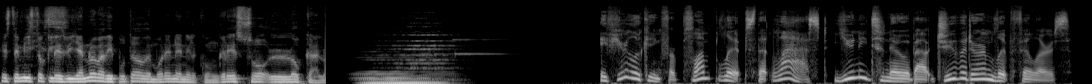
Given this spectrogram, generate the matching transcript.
Este Místocles Villanueva, diputado de Morena en el Congreso local. If you're looking for plump lips that last, you need to know about Juvederm lip fillers.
